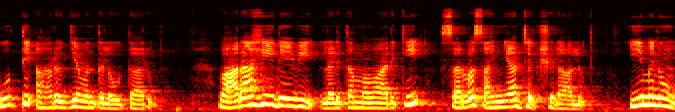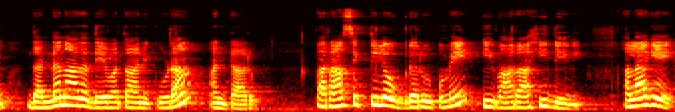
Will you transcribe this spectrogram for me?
పూర్తి ఆరోగ్యవంతులవుతారు. వారాహీదేవి లలితమ్మ వారికి సర్వ సైన్యాధ్యక్షురాలు ఈమెను దండనాద దేవత అని కూడా అంటారు. పరాశక్తిలో ఉగ్రరూపమే ఈ వారాహీదేవి. అలాగే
